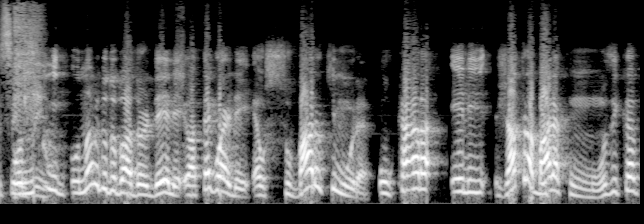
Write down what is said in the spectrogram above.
sim, o, sim. nome, o nome do dublador dele, eu até guardei, é o Subaru Kimura. O cara, ele já trabalha com música,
